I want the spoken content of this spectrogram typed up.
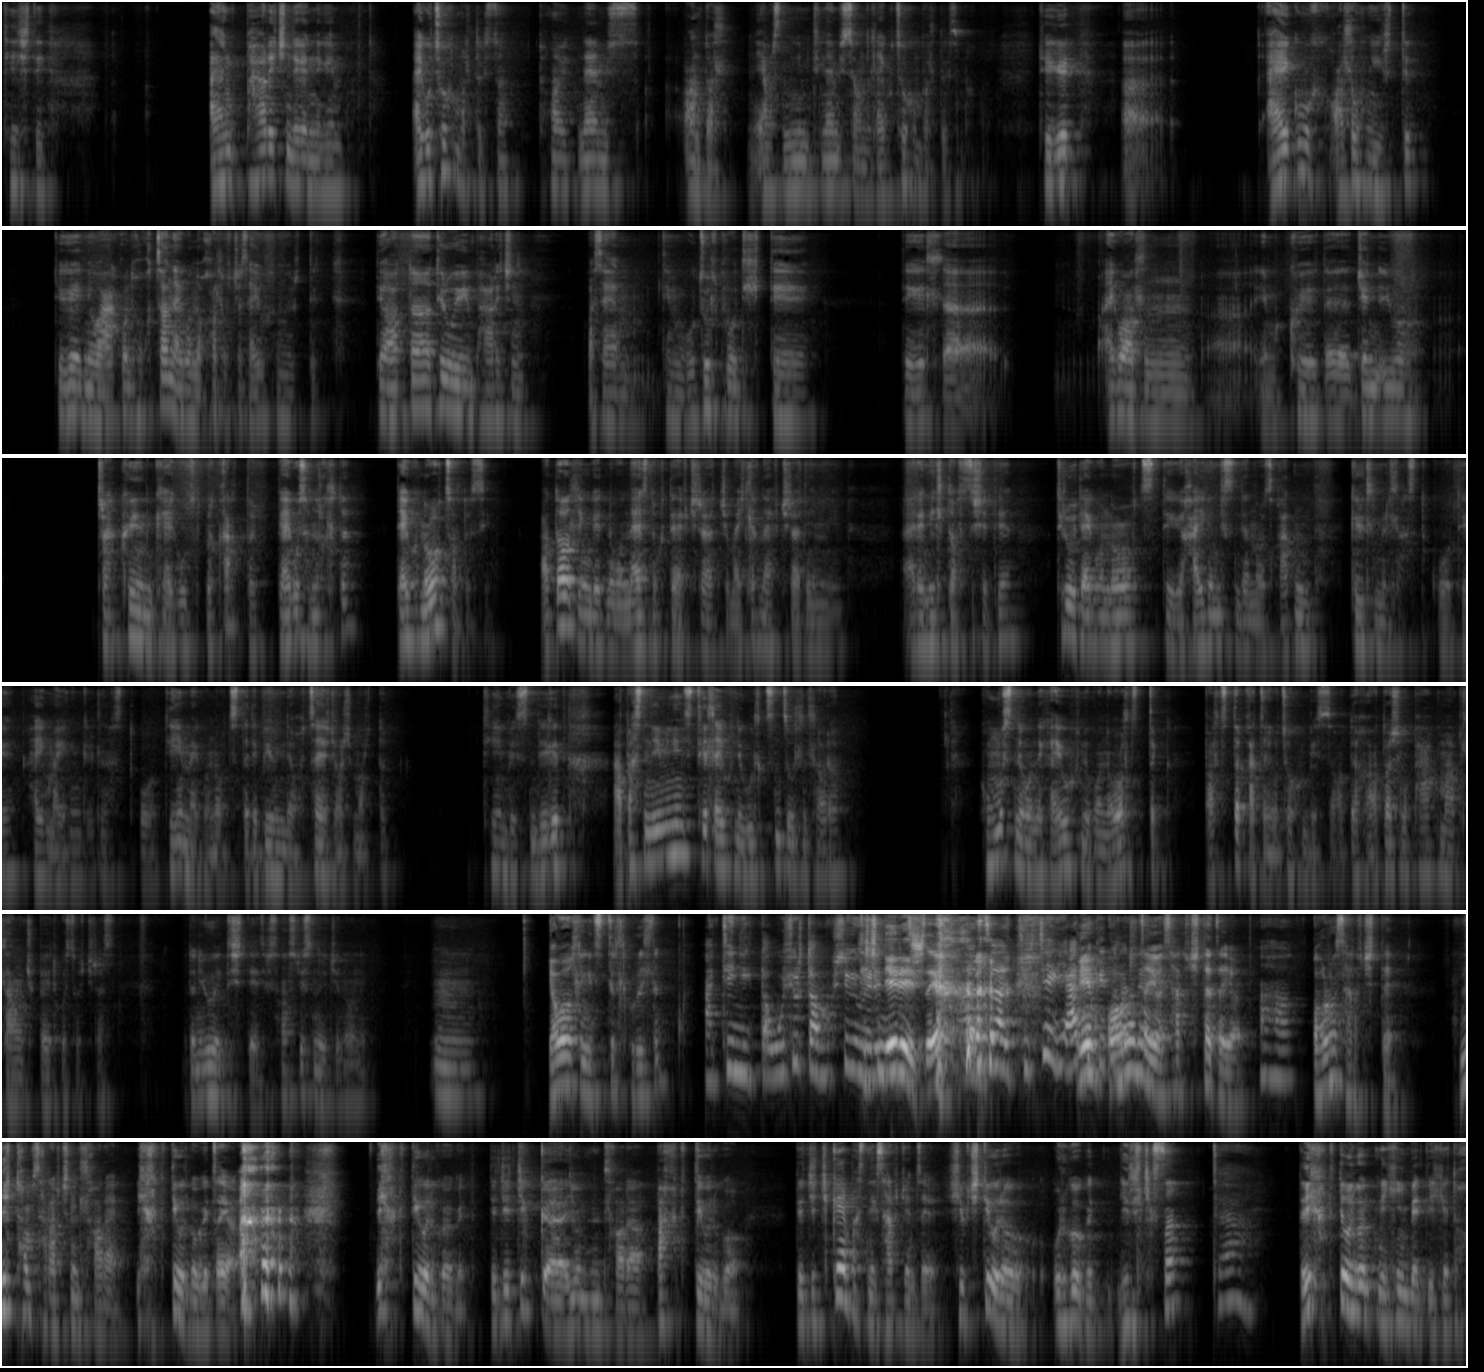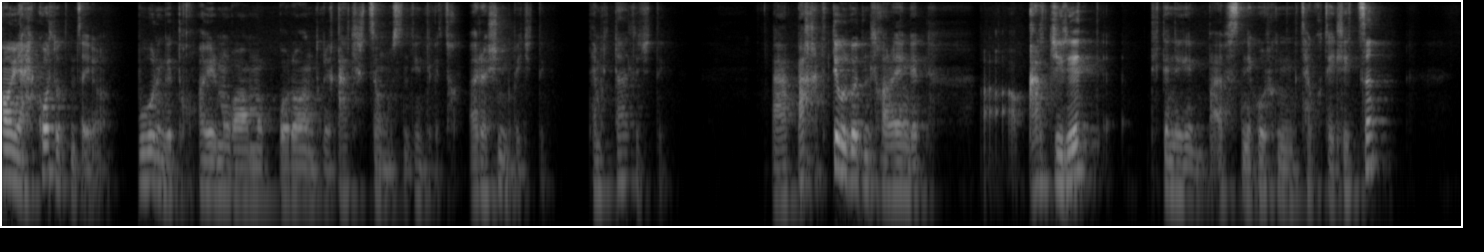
Тийм дээ. Анги парти чинь тэгээ нэг юм айгу цөөхөн болдог гэсэн. Тухайн үед 8 онд бол ямарс миний мэд 8 9 онд бол айгу цөөхөн болдог гэсэн байхгүй. Тэгээд айгу их олон хүн ирдэг. Тэгээ нэг агуун хугацааны айгу нохол учраас айгу хүн ирдэг. Тэгээ одоо тэр үеийн Париж нь бас аим тийм үзүүлбэрүүд ихтэй. Тэгэл айгу олон юм квед жин юу queen гэх айгу үзүүлбэр гардаг. Айгу сонирхолтой. Айгу нууц цалд байсан юм. Одоо л ингээд нөгөө найз нөхдөд авчираад ч юм ажлынхаа авчираад юм юм арай нэлт болсон шээ тий. Тэр үед айгу нууц тэгээ хаягн гэсэндээ нууц гадна гэрэл мэрэл хасдаггүй тий. Хаяг маягн гэрэл хасдаггүй. Тийм айгу нууцтай тэгээ бие биендээ уцаа яж орж мордог. Тийм байсан. Тэгээд а бас нэмний сэтгэл аюух нэг үлдсэн зүйл нь болохоор хүмүүс нэг нэг аюух нэг уулздаг болцдог газар нэг цөөхөн байсан. Одоо одоо шиг пап мап лаунж байдгүйс учраас одоо юу яд штэ сонсч ирсэн гэж нэг м явуул ингэ цэцэрлэг хүрээлэн. А тий нэг өвлөр домог шиг юм яриад. Чи нэрээ. За чивчээг яадаг гэдэг. Гурван заяа сарвчтай заяа. Аха. Гурван сарвчтай. Нэг том сарвч нь болохоор их хаттын өргөөгээ заяа. Их хаттын өргөө гэдэг. Тэгээ жижиг э, юунд нь болохоор бах хаттын өргөө. Тэгээ жижигхэн бас нэг сарвч юм заяа. Шивчтийн өрөө өргөө гэд нэрлэлчихсэн. За. Тэгээ их хаттын өргөөнд нэг хин байд ихэд тухайн үеийн акулууд нь заяа. Бүр ингээд 2000 он 3 онд гарч ирсэн хүмүүс нь тэндэг оройшин байж идэг тамхитаа л иждэг. А баг хаттын өргөд нь болохоор ингээд гарч ирээд тэгтээ нэг бас нэг хөөрхөн цаг хугацаа илээдсэн.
